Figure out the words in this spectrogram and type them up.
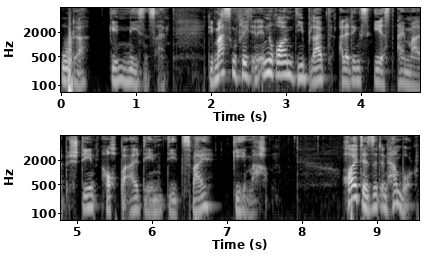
oder genesen sein. Die Maskenpflicht in Innenräumen, die bleibt allerdings erst einmal bestehen, auch bei all denen, die 2G machen. Heute sind in Hamburg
